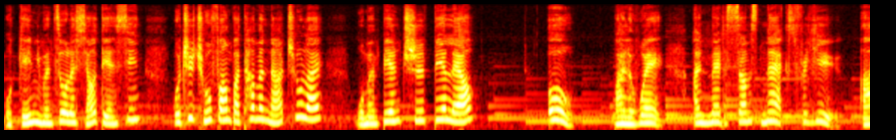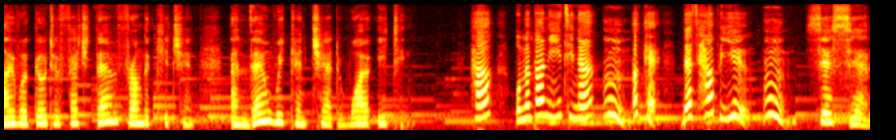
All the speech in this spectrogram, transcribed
我给你们做了小点心，我去厨房把它们拿出来，我们边吃边聊。Oh, by the way, I made some snacks for you. I will go to fetch them from the kitchen, and then we can chat while eating. 好，我们帮你一起拿。嗯，OK, let's help you. 嗯，谢谢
